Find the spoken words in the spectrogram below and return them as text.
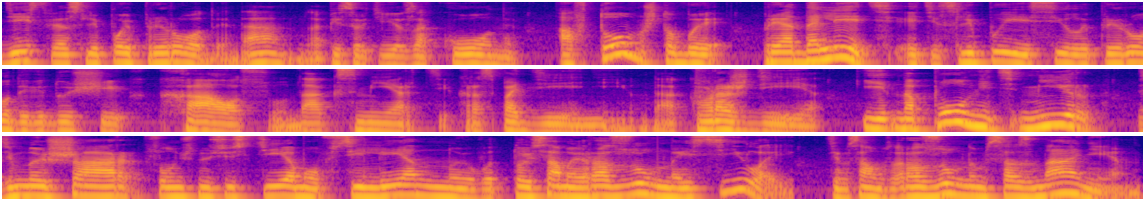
действия слепой природы, да, описывать ее законы, а в том, чтобы преодолеть эти слепые силы природы, ведущие к хаосу, да, к смерти, к распадению, да, к вражде, и наполнить мир, земной шар, Солнечную систему, Вселенную вот той самой разумной силой, тем самым разумным сознанием,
